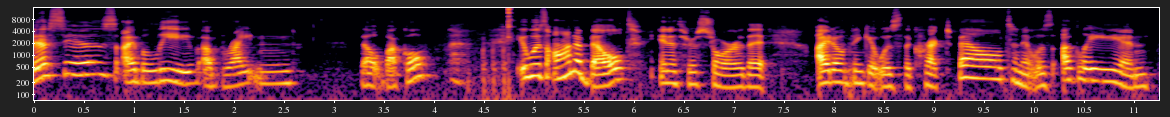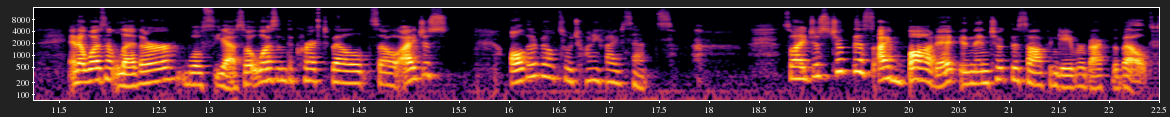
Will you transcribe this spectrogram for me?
This is, I believe, a Brighton belt buckle. It was on a belt in a thrift store that I don't think it was the correct belt and it was ugly and and it wasn't leather. Well, yeah, so it wasn't the correct belt. So I just, all their belts were 25 cents. So I just took this, I bought it and then took this off and gave her back the belt.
